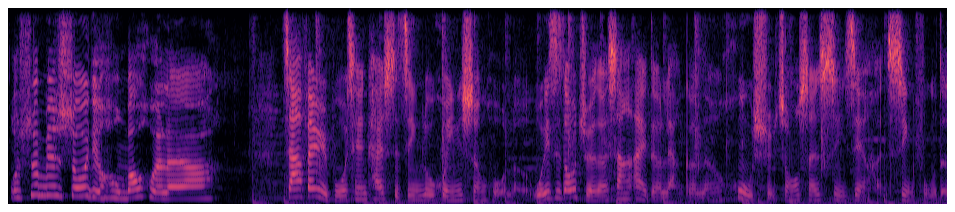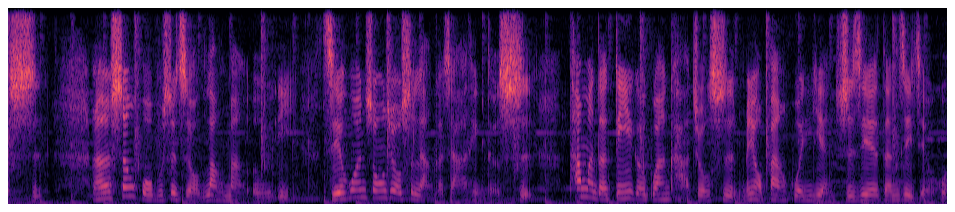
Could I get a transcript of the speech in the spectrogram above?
我顺便收一点红包回来啊。加菲与博谦开始进入婚姻生活了。我一直都觉得相爱的两个人互许终身是一件很幸福的事。然而生活不是只有浪漫而已，结婚终究是两个家庭的事。他们的第一个关卡就是没有办婚宴，直接登记结婚。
